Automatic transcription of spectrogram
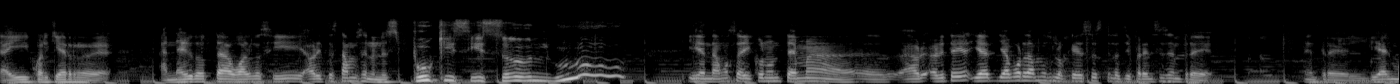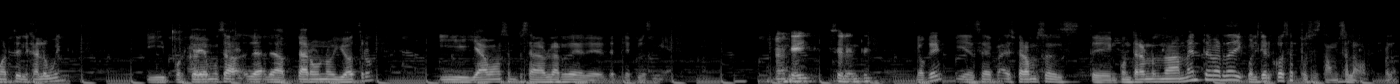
ahí cualquier eh, anécdota o algo así. Ahorita estamos en el Spooky Season. ¡uh! y andamos ahí con un tema. eh, ahor- ahorita ya- abordamos lo que es este, las diferencias entre, entre el Día del Muerto y el Halloween. Y por qué Ah, debemos a- de, de adaptar uno y otro. Y ya vamos a empezar a hablar de, de- de películas de miedo. Ok, excelente. ¿Ok? Y ese- esperamos este, encontrarnos nuevamente, ¿verdad? Y cualquier cosa, pues estamos a la orden, ¿verdad?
